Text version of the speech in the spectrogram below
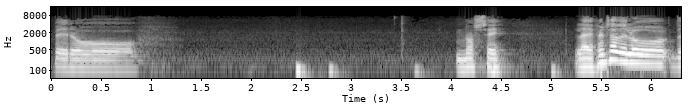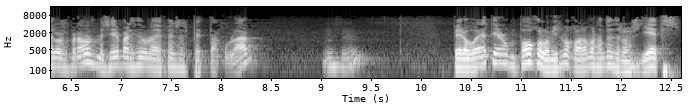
pero no sé. La defensa de, los de los Browns me sigue pareciendo una defensa espectacular, pero voy a tirar un poco lo mismo que hablamos antes de los Jets.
